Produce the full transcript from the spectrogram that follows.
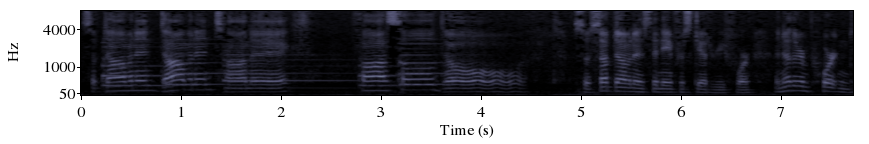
subdominant, dominant, tonic, fa sol do. So subdominant is the name for scale degree 4. Another important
